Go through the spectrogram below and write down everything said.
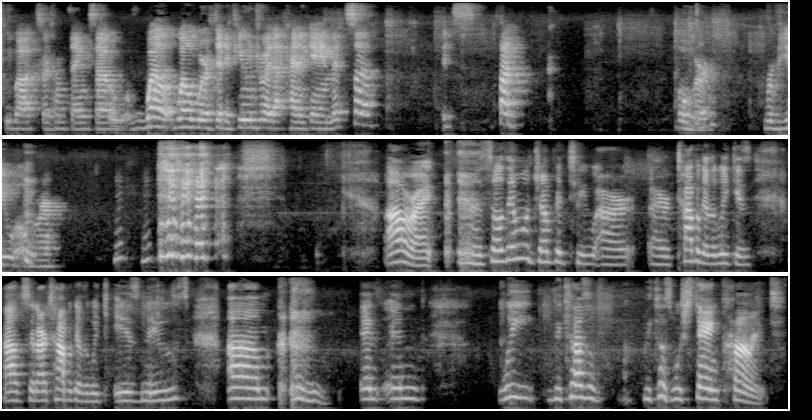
two bucks or something. So well well worth it if you enjoy that kind of game. It's uh it's fun. Over. Review over. All right. so then we'll jump into our our topic of the week is Alex said our topic of the week is news. Um, and and we because of because we're staying current,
